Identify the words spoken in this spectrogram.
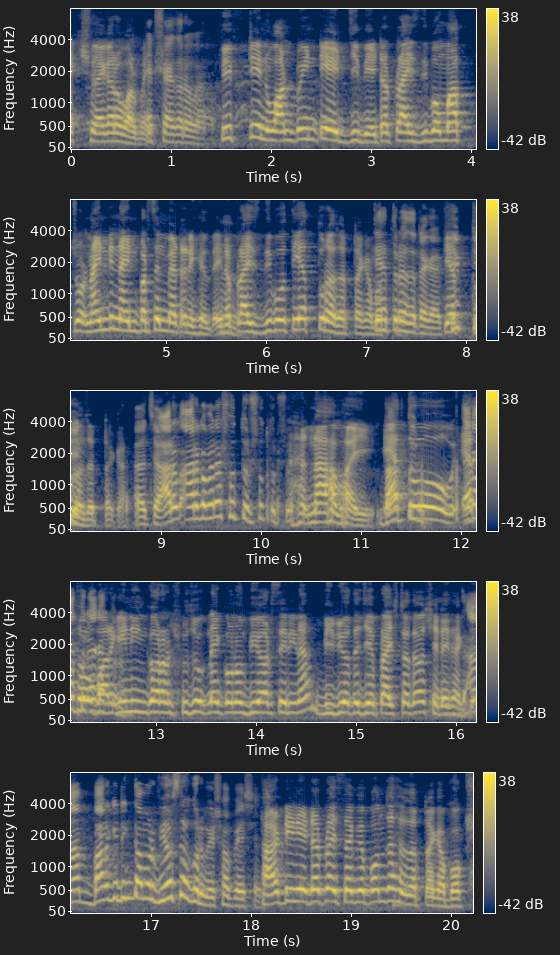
111 বার ভাই। একশো এগারো বার। 15 128 জিবি এটার প্রাইস দিব মাত্র 99% ব্যাটারি হেলথ এটা প্রাইস দিব 73000 টাকা তিয়াত্তর হাজার টাকা 73000 টাকা। আচ্ছা আরও আর না? সত্তর সত্তর না ভাই এত এত। বার্গেনিং করার সুযোগ নাই কোনো ভিউয়ার্সেরই না। ভিডিওতে যে প্রাইসটা দেওয়া সেটাই থাকবে। মার্কেটিং তো আমার করবে সবে এসে। থার্টিন এটার প্রাইস থাকবে পঞ্চাশ হাজার টাকা বক্স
